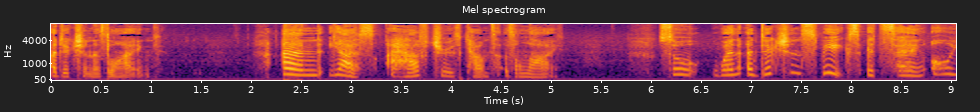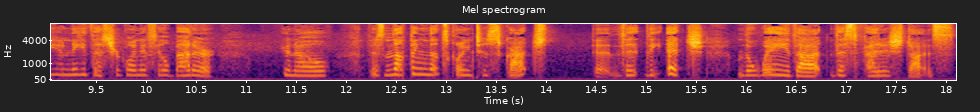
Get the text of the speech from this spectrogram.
addiction is lying. And yes, a half truth counts as a lie. So when addiction speaks, it's saying, oh, you need this, you're going to feel better. You know, there's nothing that's going to scratch the, the itch the way that this fetish does.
